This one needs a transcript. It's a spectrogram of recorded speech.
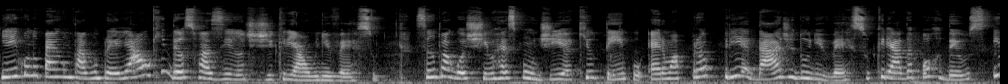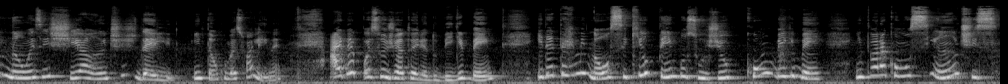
E aí, quando perguntavam para ele ah, o que Deus fazia antes de criar o universo, Santo Agostinho respondia que o tempo era uma propriedade do universo criada por Deus e não existia antes dele. Então começou ali, né? Aí depois surgiu a teoria do Big Bang e determinou-se que o tempo surgiu com o Big Bang. Então era como se antes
